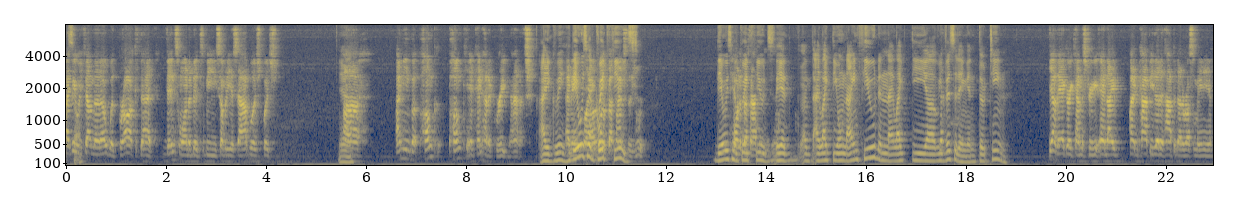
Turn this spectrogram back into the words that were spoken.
I think So- we found that out with Brock that Vince wanted it to be somebody established, which Yeah, uh, I mean, but Punk, Punk and him had a great match. I agree. I they mean, always have great the best matches of feuds. the. They always have great feuds. They had. Uh, I like the 09 feud, and I like the uh, revisiting in 13. Yeah, they had great chemistry, and I I'm happy that it happened at a WrestleMania.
